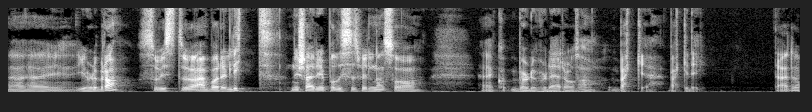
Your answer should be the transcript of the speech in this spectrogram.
uh, gjør det bra. Så hvis du er bare litt nysgjerrig på disse spillene, så uh, bør du vurdere å backe, backe de. Det er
